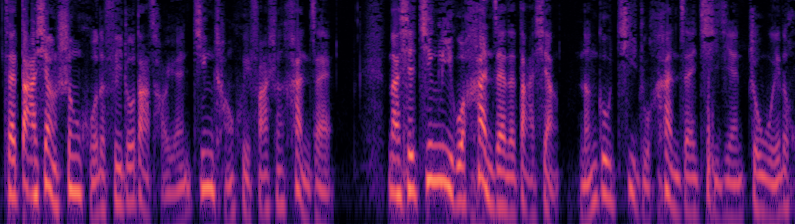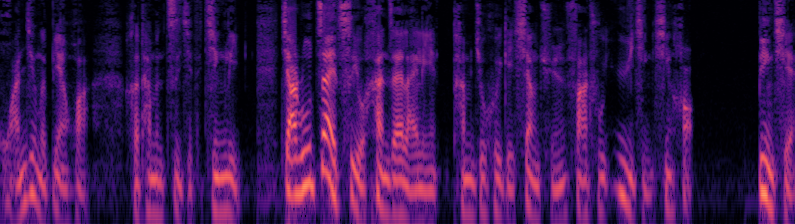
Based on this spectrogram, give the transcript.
在大象生活的非洲大草原，经常会发生旱灾。那些经历过旱灾的大象，能够记住旱灾期间周围的环境的变化和他们自己的经历。假如再次有旱灾来临，他们就会给象群发出预警信号。并且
